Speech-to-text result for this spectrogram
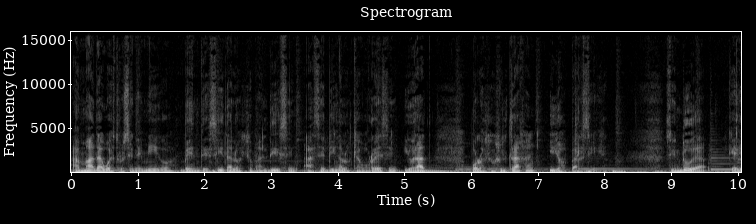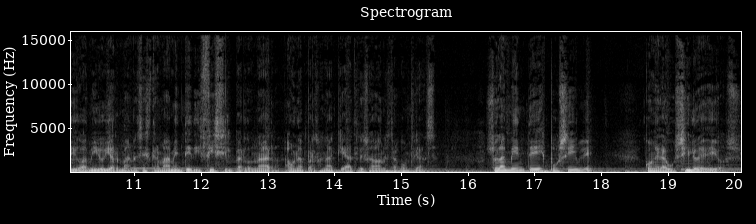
Amad a vuestros enemigos, bendecid a los que os maldicen, haced bien a los que aborrecen y orad por los que os ultrajan y os persiguen. Sin duda, querido amigo y hermano, es extremadamente difícil perdonar a una persona que ha traicionado nuestra confianza. Solamente es posible con el auxilio de Dios.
